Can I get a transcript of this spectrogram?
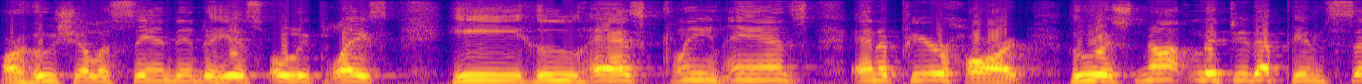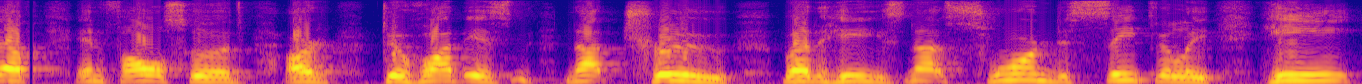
or who shall ascend into his holy place? He who has clean hands and a pure heart, who has not lifted up himself in falsehood or to what is not true, but he's not sworn deceitfully. He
